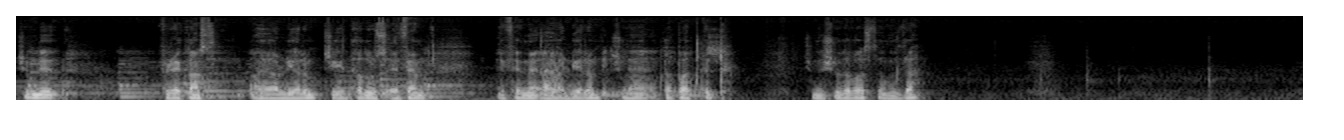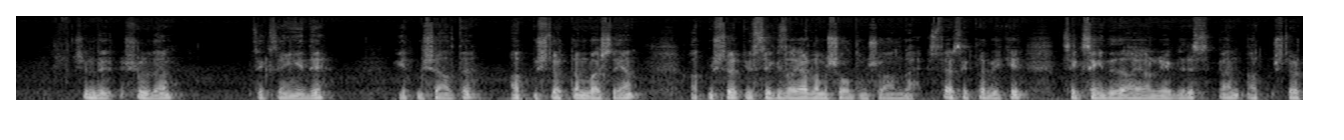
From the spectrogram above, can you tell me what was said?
Şimdi frekans ayarlayalım. Şey, daha doğrusu FM FM'i ayarlayalım. Şunu kapattık. Şimdi şurada bastığımızda Şimdi şuradan 87 76 64'ten başlayan 64 108 ayarlamış oldum şu anda. İstersek tabii ki 87'de de ayarlayabiliriz. Ben 64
